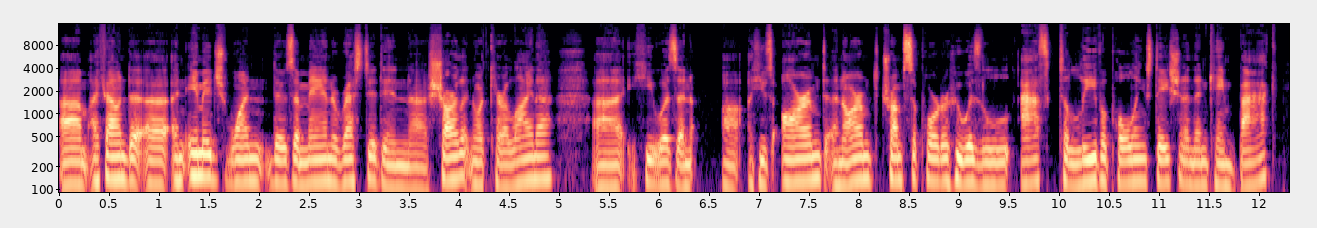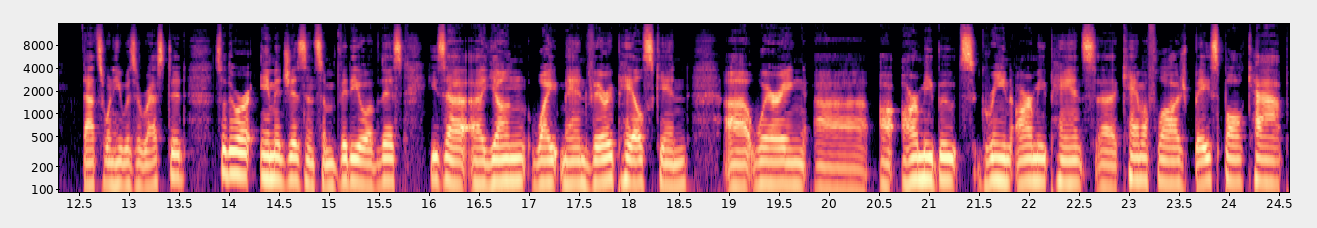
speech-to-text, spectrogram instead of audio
Um, I found a, a, an image. One there's a man arrested in uh, Charlotte, North Carolina. Uh, he was an uh, he's armed, an armed Trump supporter who was l- asked to leave a polling station and then came back. That's when he was arrested. So there are images and some video of this. He's a, a young white man, very pale skinned, uh, wearing uh, army boots, green army pants, uh, camouflage baseball cap,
